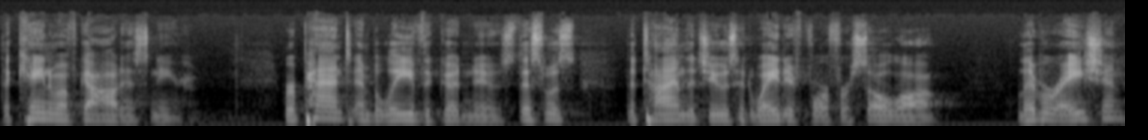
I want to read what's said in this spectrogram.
the kingdom of God is near. Repent and believe the good news. This was the time the Jews had waited for for so long. Liberation.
